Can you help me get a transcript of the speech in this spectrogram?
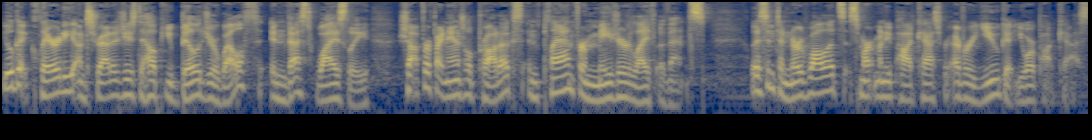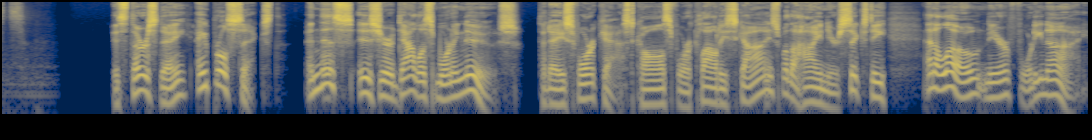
You'll get clarity on strategies to help you build your wealth, invest wisely, shop for financial products, and plan for major life events. Listen to NerdWallet's Smart Money Podcast wherever you get your podcasts. It's Thursday, April 6th, and this is your Dallas Morning News. Today's forecast calls for cloudy skies with a high near 60 and a low near 49.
